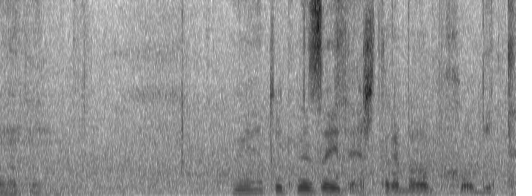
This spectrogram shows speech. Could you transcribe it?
Мгм. Ні, тут не зайдеш, треба обходити.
